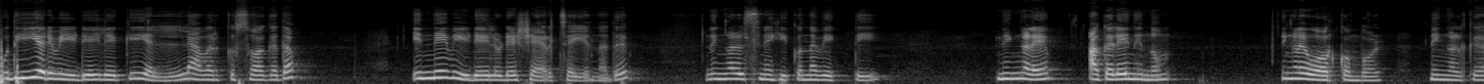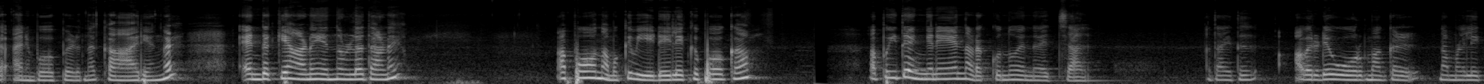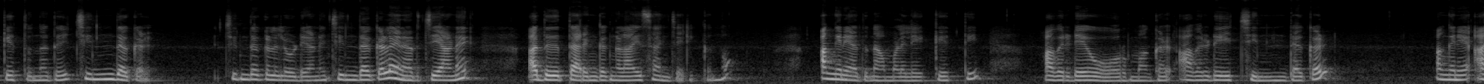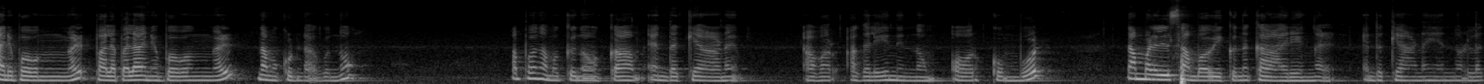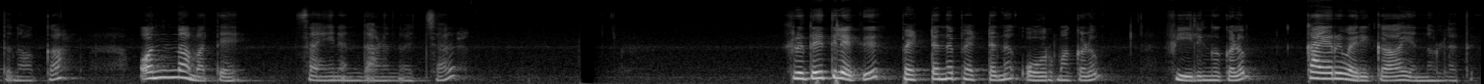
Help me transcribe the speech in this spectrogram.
പുതിയൊരു വീഡിയോയിലേക്ക് എല്ലാവർക്കും സ്വാഗതം. ഇന്നീ വീഡിയോയിലൂടെ ഷെയർ ചെയ്യുന്നത് നിങ്ങൾ സ്നേഹിക്കുന്ന വ്യക്തി നിങ്ങളെ അകലെ നിന്നും നിങ്ങളെ ഓർക്കുമ്പോൾ നിങ്ങൾക്ക് അനുഭവപ്പെടുന്ന കാര്യങ്ങൾ എന്തൊക്കെയാണ് എന്നുള്ളതാണ്. അപ്പോൾ നമുക്ക് വീഡിയോയിലേക്ക് പോകാം. അപ്പോൾ ഇതെങ്ങനെ നടക്കുന്നു എന്ന് വെച്ചാൽ അതായത് അവരുടെ ഓർമ്മകൾ നമ്മളിലേക്ക് എത്തുന്നത് ചിന്തകൾ. ചിന്തകളിലൂടെയാണ്. ചിന്തകൾ എനർജിയാണ്. അത് തരംഗങ്ങളായി സഞ്ചരിക്കുന്നു. അങ്ങനെ അത് നമ്മളിലേക്ക് എത്തി. അവരുടെ ഓർമ്മകൾ അവരുടെ ചിന്തകൾ അങ്ങനെ അനുഭവങ്ങൾ പല പല അനുഭവങ്ങൾ നമുക്കുണ്ടാകുന്നു. അപ്പോൾ നമുക്ക് നോക്കാം എന്തൊക്കെയാണ് അവർ അകലെ നിന്നും ഓർക്കുമ്പോൾ നമ്മളിൽ സംഭവിക്കുന്ന കാര്യങ്ങൾ എന്തൊക്കെയാണ് എന്നുള്ളത് നോക്കാം. ഒന്നാമത്തെ സൈൻ എന്താണെന്ന് വെച്ചാൽ ഹൃദയത്തിലേക്ക് പെട്ടെന്ന് പെട്ടെന്ന് ഓർമ്മകളും ഫീലിങ്ങുകളും കയറി വരിക എന്നുള്ളത്.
